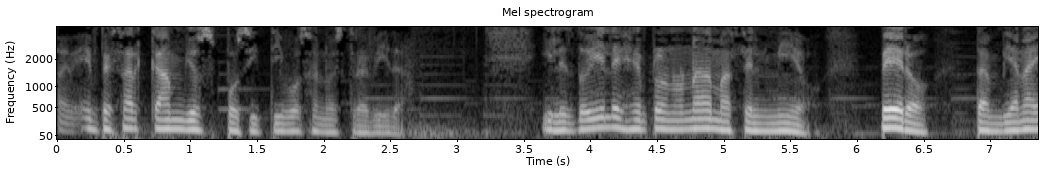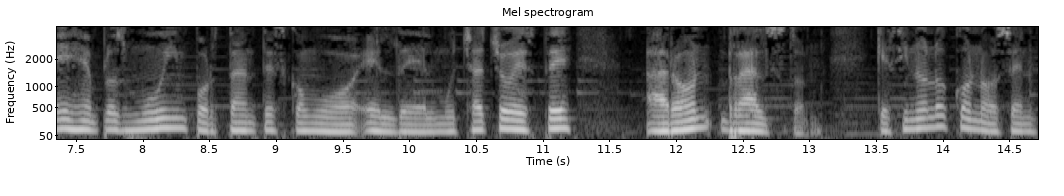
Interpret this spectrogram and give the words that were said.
empezar cambios positivos en nuestra vida. Y les doy el ejemplo, no nada más el mío, pero también hay ejemplos muy importantes como el del muchacho este, Aaron Ralston, que si no lo conocen,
